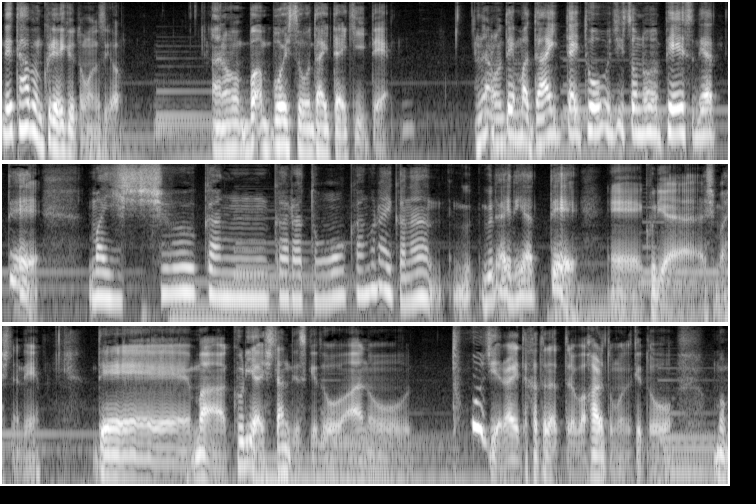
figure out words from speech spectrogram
で、多分クリアできると思うんですよ。あの、ボイスを大体聞いて。なので、まあ、大体当時そのペースでやって、まあ、1週間から10日ぐらいかな、ぐらいでやって、えー、クリアしましたね。で、まあ、クリアしたんですけど、あの、当時やられた方だったらわかると思うんだけど、まあ、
